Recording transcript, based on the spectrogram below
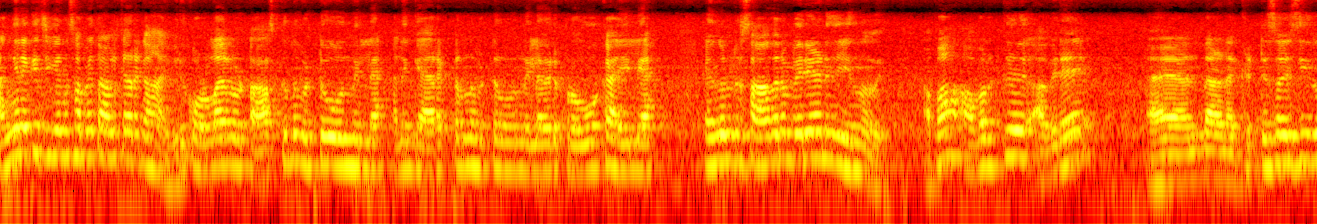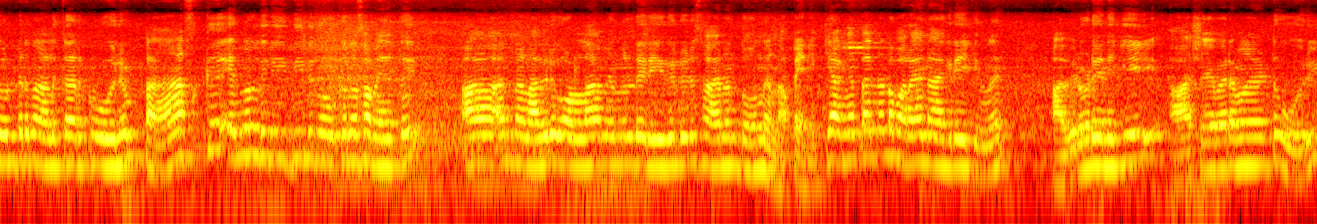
അങ്ങനെയൊക്കെ ചെയ്യുന്ന സമയത്ത് ആൾക്കാർക്ക് ആ ഇവർ കൊള്ളാലോ ടാസ്ക് നിന്ന് വിട്ടുപോകുന്നില്ല അല്ലെങ്കിൽ ക്യാരക്ടറിന് വിട്ടുപോകുന്നില്ല അവർ പ്രൊവോക്ക് ആയില്ല എന്നുള്ളൊരു സാധനം വരികയാണ് ചെയ്യുന്നത്. അപ്പോൾ അവർക്ക് അവരെ എന്താണ് ക്രിട്ടിസൈസ് ചെയ്തുകൊണ്ടിരുന്ന ആൾക്കാർക്ക് പോലും ടാസ്ക് എന്നുള്ള രീതിയിൽ നോക്കുന്ന സമയത്ത് എന്താണ് അവർ കൊള്ളാം എന്നുള്ള രീതിയിൽ ഒരു സാധനം തോന്നുന്നുണ്ട്. അപ്പോൾ എനിക്ക് അങ്ങനെ തന്നെയാണ് പറയാൻ ആഗ്രഹിക്കുന്നത്. അവരോട് എനിക്ക് ആശയപരമായിട്ട് ഒരു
